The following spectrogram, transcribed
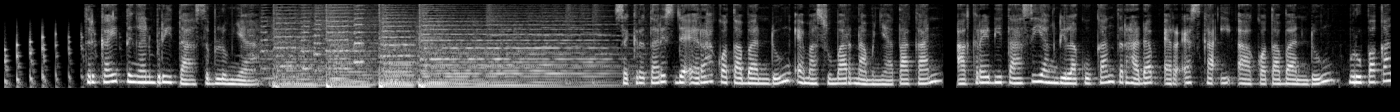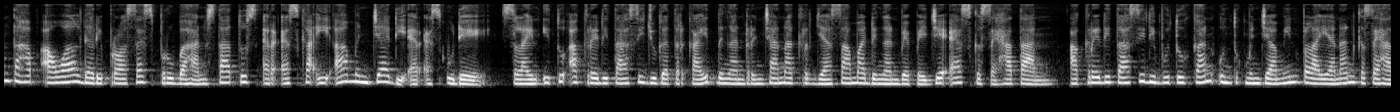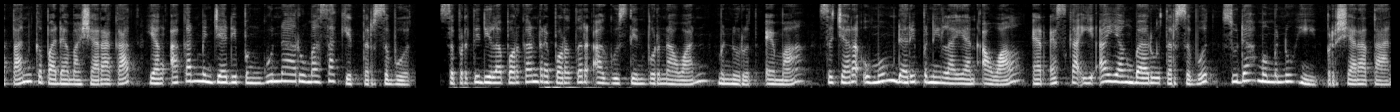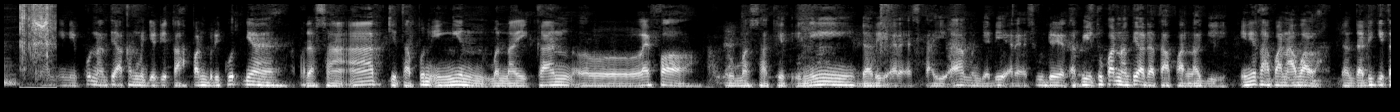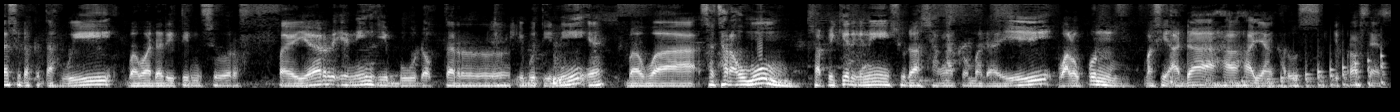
Terkait dengan berita sebelumnya, Sekretaris Daerah Kota Bandung Emma Sumarna menyatakan, akreditasi yang dilakukan terhadap RSKIA Kota Bandung merupakan tahap awal dari proses perubahan status RSKIA menjadi RSUD. Selain itu, akreditasi juga terkait dengan rencana kerjasama dengan BPJS Kesehatan. Akreditasi dibutuhkan untuk menjamin pelayanan kesehatan kepada masyarakat yang akan menjadi pengguna rumah sakit tersebut. Seperti dilaporkan reporter Agustin Purnawan, menurut Emma, secara umum dari penilaian awal, RSKIA yang baru tersebut sudah memenuhi persyaratan. Ini pun nanti akan menjadi tahapan berikutnya pada saat kita pun ingin menaikkan uh, level rumah sakit ini dari RSKIA menjadi RSUD. Tapi itu kan nanti ada tahapan lagi. Ini tahapan awal. Dan tadi kita sudah ketahui bahwa dari tim surveyor ini Ibu Dokter Ibu Tini ya bahwa secara umum saya pikir ini sudah sangat memadai walaupun masih ada hal-hal yang harus diproses.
